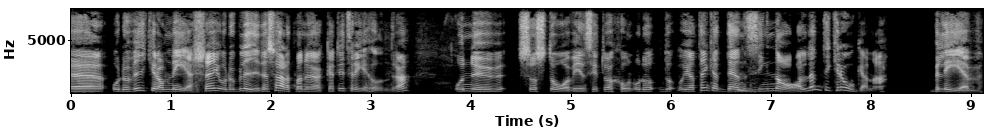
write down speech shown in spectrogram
Eh, och då viker de ner sig och då blir det så här att man ökar till 300. Och nu så står vi i en situation, och, då, då, och jag tänker att den mm. signalen till krogarna blev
